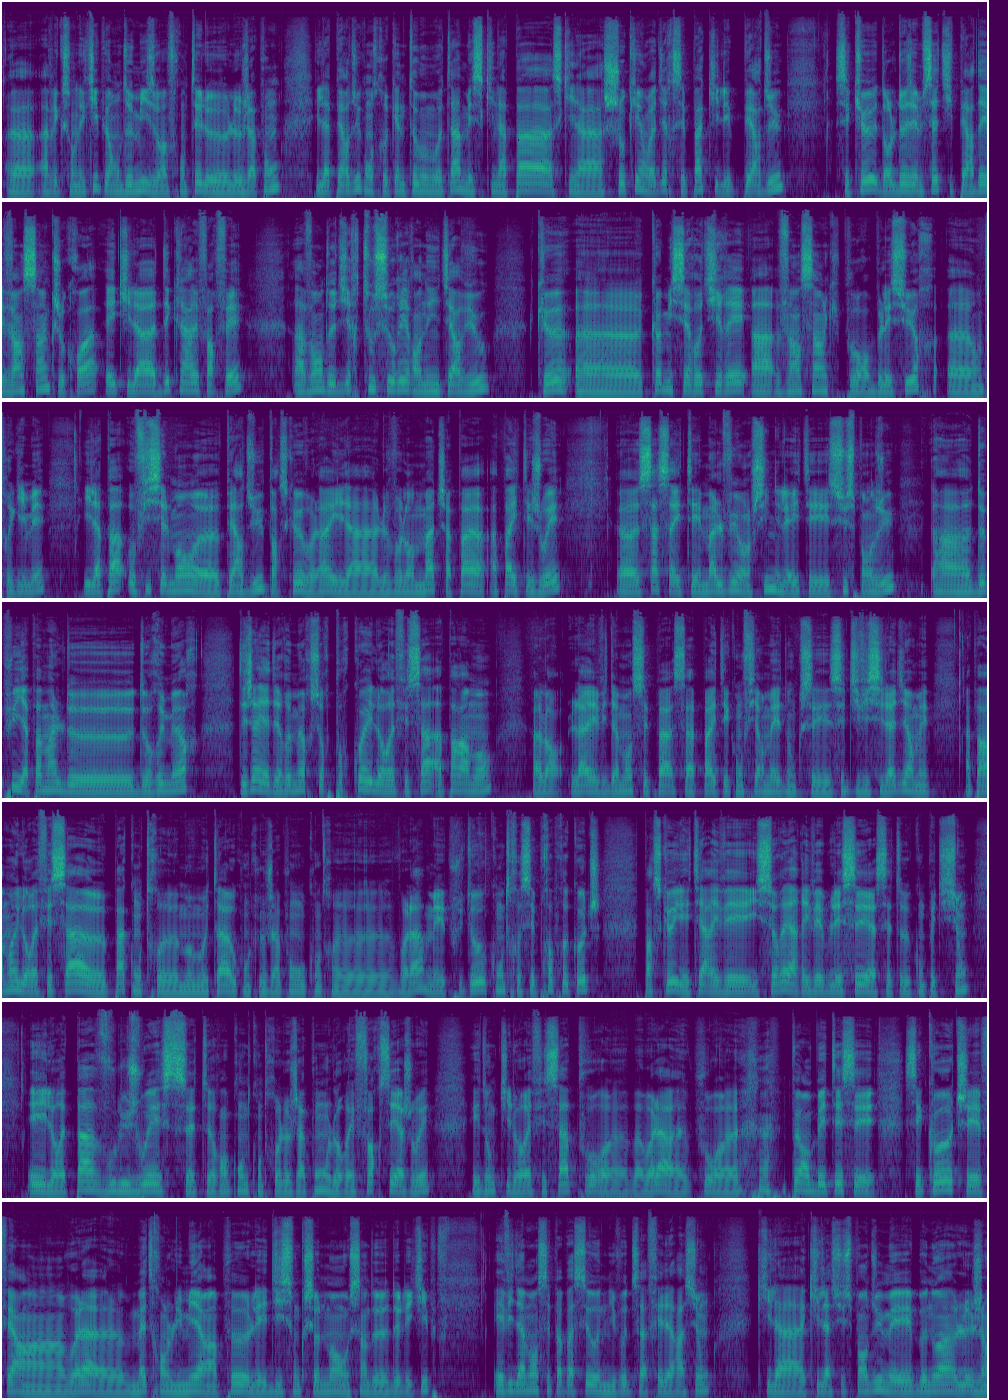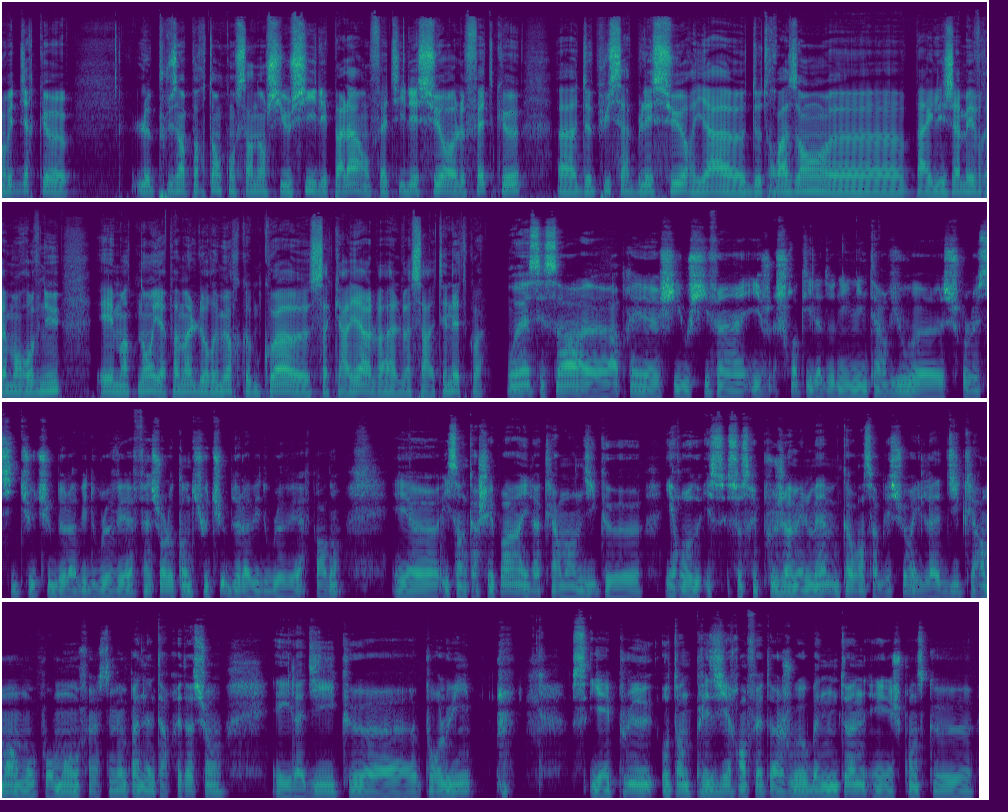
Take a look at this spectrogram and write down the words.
euh, avec son équipe et en demi ils ont affronté le, Japon. Il a perdu contre Kento Momota, mais ce qui n'a pas, ce qui n'a choqué, on va dire, c'est pas qu'il ait perdu, c'est que dans le deuxième set il perdait 25 je crois et qu'il a déclaré forfait avant de dire tout sourire en interview que euh, comme il s'est retiré à 25 pour blessure euh, entre guillemets, il n'a pas officiellement perdu parce que voilà, il a le volant de match a pas a pas été joué. ça, ça a été mal vu en Chine. Il a été suspendu euh, depuis, il y a pas mal de, rumeurs. Déjà, il y a des rumeurs sur pourquoi il aurait fait ça. Apparemment, alors là, évidemment, c'est pas, ça n'a pas été confirmé, donc c'est difficile à dire. Mais apparemment, il aurait fait ça euh, pas contre Momota ou contre le Japon ou contre euh, voilà, mais plutôt contre ses propres coachs parce qu'il était arrivé, il serait arrivé blessé à cette compétition et il aurait pas voulu jouer cette rencontre contre le Japon. On l'aurait forcé à jouer et donc il aurait fait ça pour, bah voilà, pour un peu embêter ses, ses coachs et faire un voilà euh, mettre en lumière un peu les dysfonctionnements au sein de, l'équipe. Évidemment, c'est pas passé au niveau de sa fédération qu'il a, qu'il a suspendu, mais Benoît, j'ai envie de dire que le plus important concernant Shiushi, il est pas là en fait. Il est sur le fait que euh, depuis sa blessure il y a 2-3 euh, ans, bah, il est jamais vraiment revenu. Et maintenant, il y a pas mal de rumeurs comme quoi sa carrière va, elle va s'arrêter net quoi. Ouais, c'est ça. Euh, après, Shiushi, enfin, je crois qu'il a donné une interview euh, sur le site YouTube de la enfin, sur le compte YouTube de la WWF, pardon. Et euh, il s'en cachait pas. Il a clairement dit que ce serait plus jamais le même qu'avant sa blessure. Il l'a dit clairement, mot pour mot. Enfin, c'est même pas de l'interprétation. Et il a dit que pour lui, il y avait plus autant de plaisir en fait à jouer au badminton. Et je pense que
